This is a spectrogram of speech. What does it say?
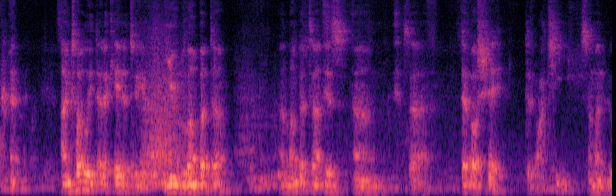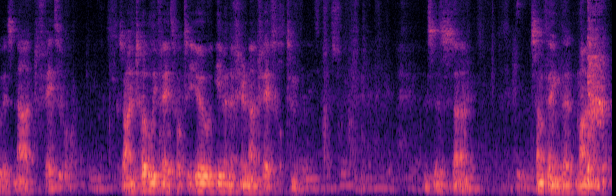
I'm totally dedicated to you, you Lampata. And Lampata is um, it's a debauchee, debauchee, someone who is not faithful. So I'm totally faithful to you, even if you're not faithful to me. This is uh, something that modern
